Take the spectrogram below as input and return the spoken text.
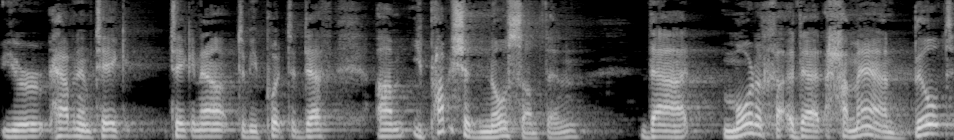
you're having him take, taken out to be put to death, um, you probably should know something that Mordecai, that Haman built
